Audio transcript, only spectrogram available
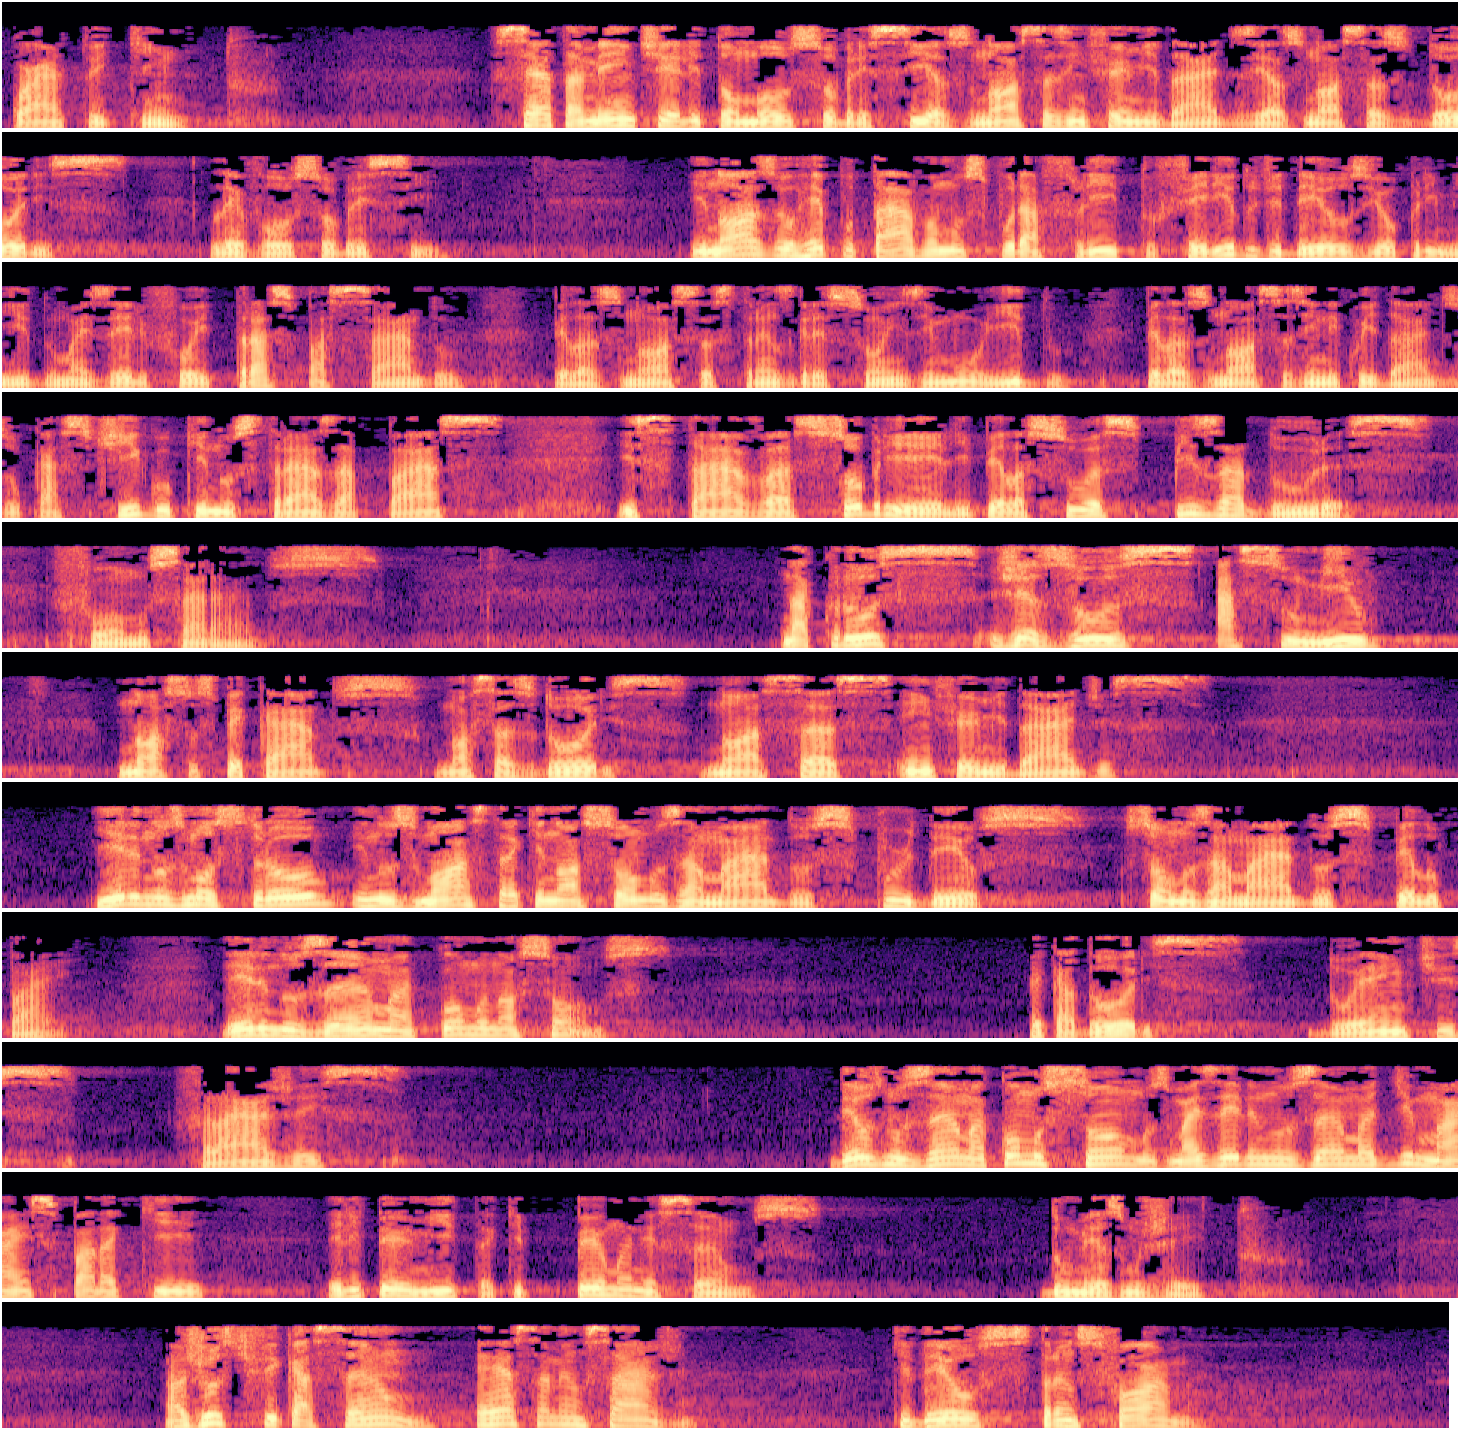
4 e 5. Certamente Ele tomou sobre si as nossas enfermidades e as nossas dores levou sobre si. E nós o reputávamos por aflito, ferido de Deus e oprimido, mas ele foi traspassado pelas nossas transgressões e moído pelas nossas iniquidades. O castigo que nos traz a paz estava sobre ele, pelas suas pisaduras fomos sarados. Na cruz, Jesus assumiu nossos pecados, nossas dores, nossas enfermidades. E Ele nos mostrou e nos mostra que nós somos amados por Deus, somos amados pelo Pai. Ele nos ama como nós somos pecadores, doentes, frágeis. Deus nos ama como somos, mas Ele nos ama demais para que Ele permita que permaneçamos do mesmo jeito. A justificação é essa mensagem que Deus transforma.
